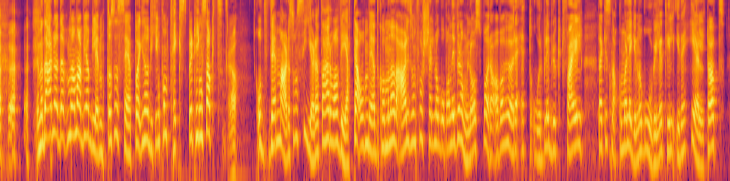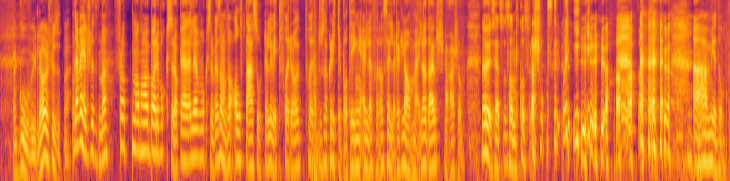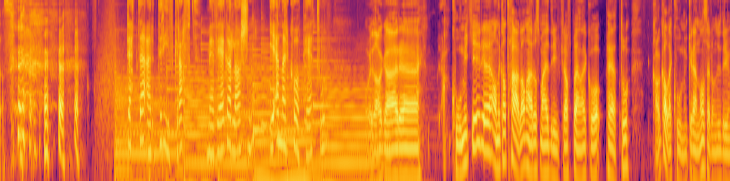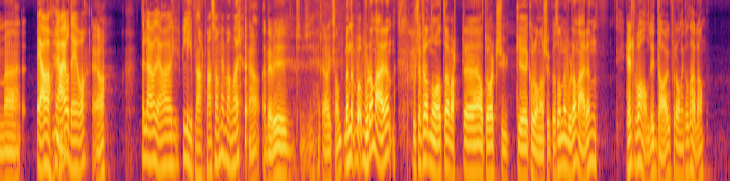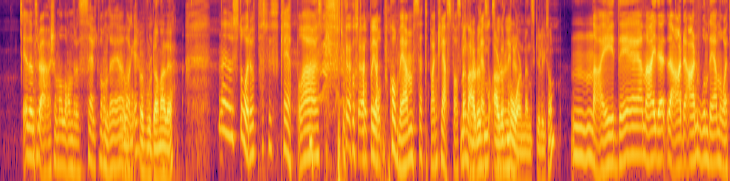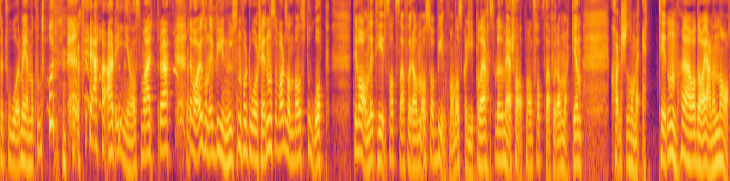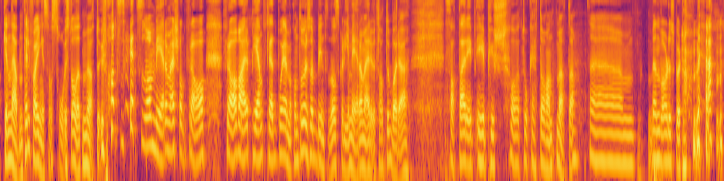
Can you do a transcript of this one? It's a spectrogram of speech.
Men det er noe, det, man har, vi har glemt oss å se på ikke sant, hvilken kontekst blir ting sagt. ja. Og hvem er det som sier dette her, og hva vet jeg om vedkommende? Det er liksom forskjell. Nå går man i vranglås bare av å høre ett ord bli brukt feil. Det er ikke snakk om å legge noe godvilje til i det hele tatt. Men Godvilje har vi sluttet med. Det har vi helt sluttet med. For at man har bare vokser opp eller vokser opp i samfunnet, og alt er sort eller hvitt for, å, for at du skal klikke på ting, eller for å selge reklame, eller at det er en svær sånn Det høres ut som sånn konspirasjonsteori. Ja, det er mye dumt, altså. Dette er Drivkraft med Vegard Larsen i NRK P2. Og i dag er eh, ja, komiker eh, Anne-Kat. Hærland her hos meg i Drivkraft på NRK P2. Kan kalle deg komiker ennå, selv om du driver med Ja, jeg er jo det òg. ja, det er jo det jeg har livnært meg som i mange år. Ja, det er vi Ja, ikke sant. Men hvordan er en Bortsett fra nå at, det har vært, eh, at du har vært syk, koronasjuk og sånn, men hvordan er en helt vanlig dag for Annika Terland? Den tror jeg er som alle andres helt vanlige dager. Hvordan er det? Nei, Du står opp, kler på deg, spiser frokost, går på jobb, kommer hjem, setter på en klesvask. Men er du et, er du et morgenmenneske, liksom? Nei, det, nei det, det, er, det er noen det nå etter to år med hjemmekontor. Det er det ingen av oss som er, tror jeg. Det var jo sånn i begynnelsen for to år siden, så var det sånn at man sto opp til vanlig tid, satte seg foran, og så begynte man å skli på det. Så ble det mer sånn at man satte seg foran Mac-en kanskje sånn med ett tiden, og da gjerne naken nedentil, for det var ingen som så hvis du hadde et møte uansett. Så det var mer og mer sånn fra å, fra å være pent kledd på hjemmekontor, så begynte det å skli mer og mer ut til at du bare satt der i, i pysj og tok et og annet møte. Ehm, men hva har du spurt om igjen?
